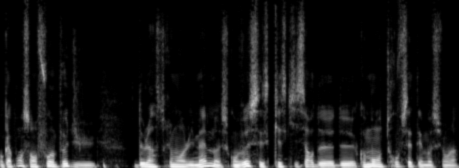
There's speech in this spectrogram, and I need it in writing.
Donc après, on s'en fout un peu du de l'instrument lui-même. Ce qu'on veut, c'est qu'est-ce qui sort de, de comment on trouve cette émotion-là.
